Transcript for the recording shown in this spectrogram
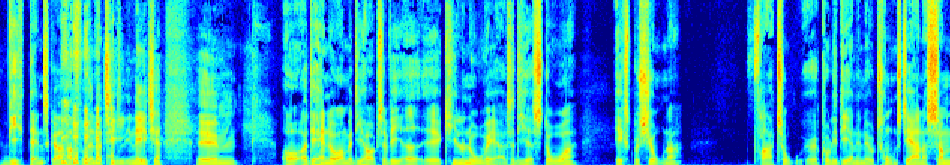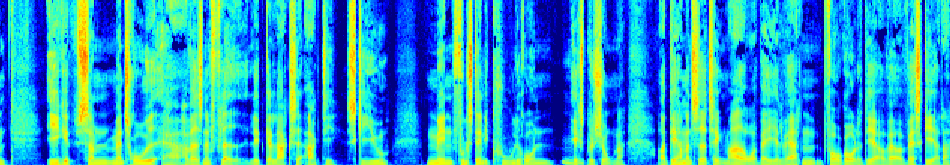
vi danskere har fået en artikel i Nature. Øhm, og, og det handler om, at de har observeret øh, kilonovaer, altså de her store eksplosioner fra to øh, kolliderende neutronstjerner, som ikke, som man troede, er, har været sådan en flad, lidt galakseagtig skive, men fuldstændig kuglerunde mm. eksplosioner. Og det har man siddet og tænkt meget over, hvad i alverden foregår der der, og hvad, og hvad sker der?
